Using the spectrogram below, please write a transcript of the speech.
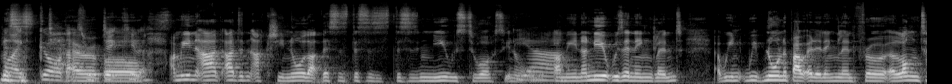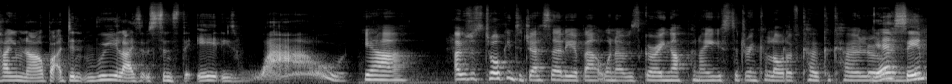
This My is God, that's terrible. ridiculous. I mean, I, I didn't actually know that. This is this is this is news to us. You know. Yeah. I mean, I knew it was in England. Uh, We we've known about it in England for a long time now, but I didn't realise it was since the eighties. Wow. Yeah. I was just talking to Jess earlier about when I was growing up and I used to drink a lot of Coca Cola. Yeah, same.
